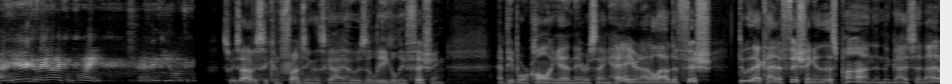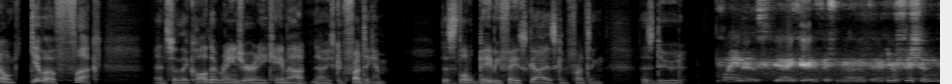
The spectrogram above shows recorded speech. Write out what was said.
I'm here because I got a complaint. I think you know what the. So he's obviously confronting this guy who is illegally fishing, and people were calling in. They were saying, "Hey, you're not allowed to fish, do that kind of fishing in this pond." And the guy said, "I don't give a fuck." And so they called the ranger, and he came out. Now he's confronting him. This little baby faced guy is confronting this dude. Complaint is Yeah, I carried a fishing rod up there. you're fishing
